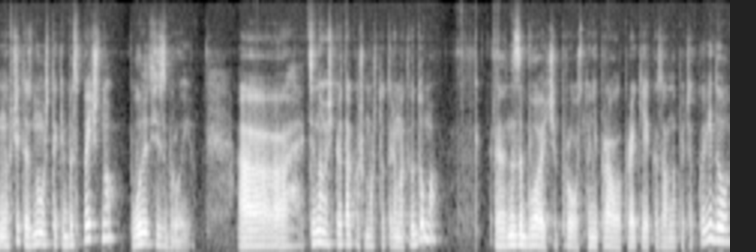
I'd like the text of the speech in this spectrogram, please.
навчити знову ж таки безпечно поводитися зі зброєю. Ці навички ви також можете отримати вдома, не забуваючи про основні правила, про які я казав на початку відео,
